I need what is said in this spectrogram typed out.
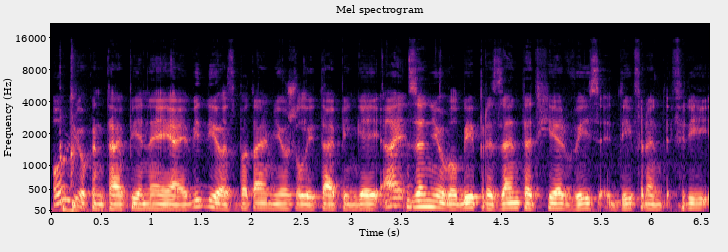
or you can type in AI videos but I'm usually typing AI. Then you will be presented here with different free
